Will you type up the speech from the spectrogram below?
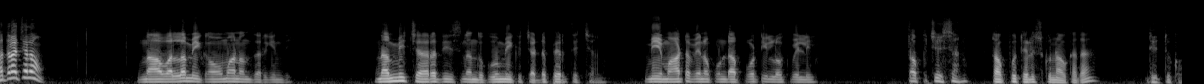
Bhadrachalam. నా వల్ల మీకు అవమానం జరిగింది. నమ్మి చేరదీసినందుకు మీకు చెడ్డ పేరు తెచ్చాను. మీ మాట వినకుండా పోటీల్లోకి వెళ్ళి తప్పు చేశాను. తప్పు తెలుసుకున్నావు కదా? దిద్దుకో.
